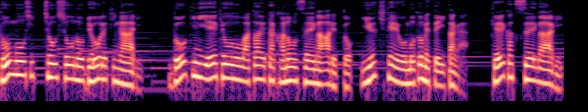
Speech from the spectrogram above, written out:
統合失調症の病歴があり動機に影響を与えた可能性があると有期刑を求めていたが計画性があり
